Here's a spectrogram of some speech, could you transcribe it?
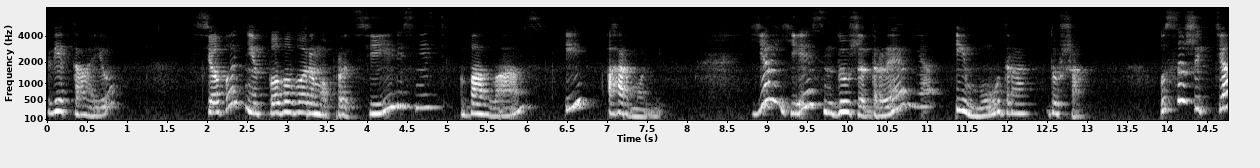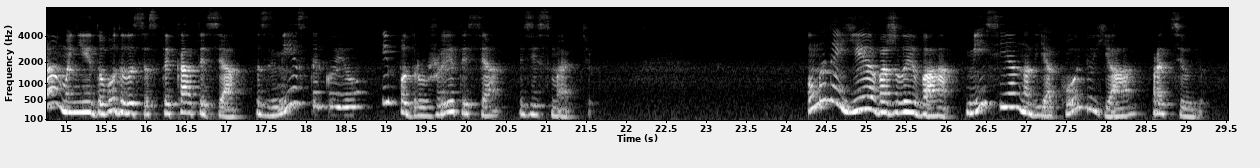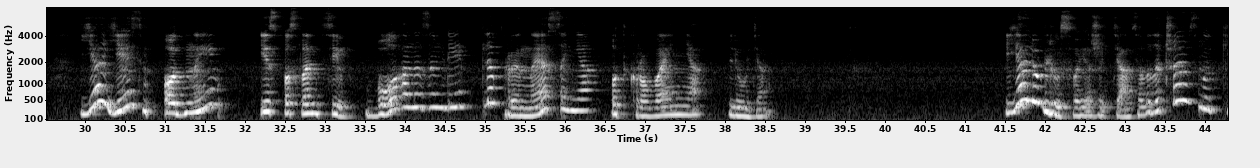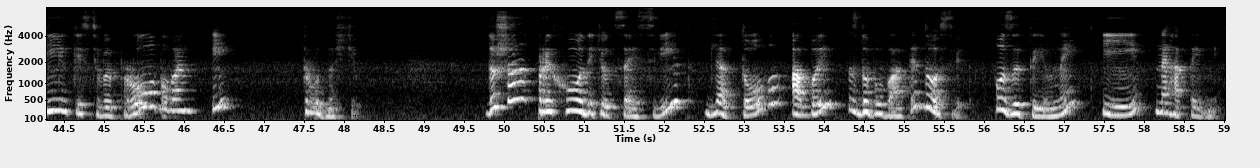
Вітаю! Сьогодні поговоримо про цілісність, баланс і гармонію. Я єсмь дуже древня і мудра душа. Усе життя мені доводилося стикатися з містикою і подружитися зі смертю. У мене є важлива місія, над якою я працюю. Я єсмь одним із посланців Бога на землі для принесення откровення людям. Я люблю своє життя за величезну кількість випробувань і труднощів. Душа приходить у цей світ для того, аби здобувати досвід позитивний і негативний.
